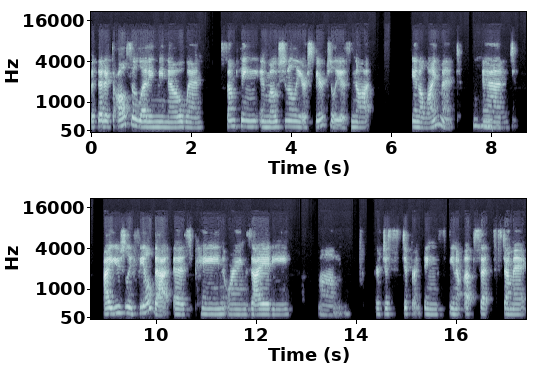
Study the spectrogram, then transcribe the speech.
but that it's also letting me know when something emotionally or spiritually is not in alignment mm-hmm. and i usually feel that as pain or anxiety um, or just different things, you know, upset stomach,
